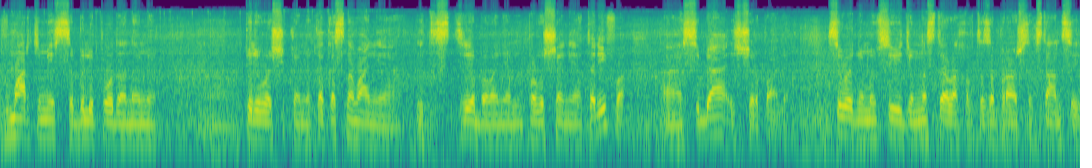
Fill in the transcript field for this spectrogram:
в марте месяце были поданными э, перевозчиками как основание и с требованием повышения тарифа, э, себя исчерпали. Сегодня мы все видим на стелах автозаправочных станций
